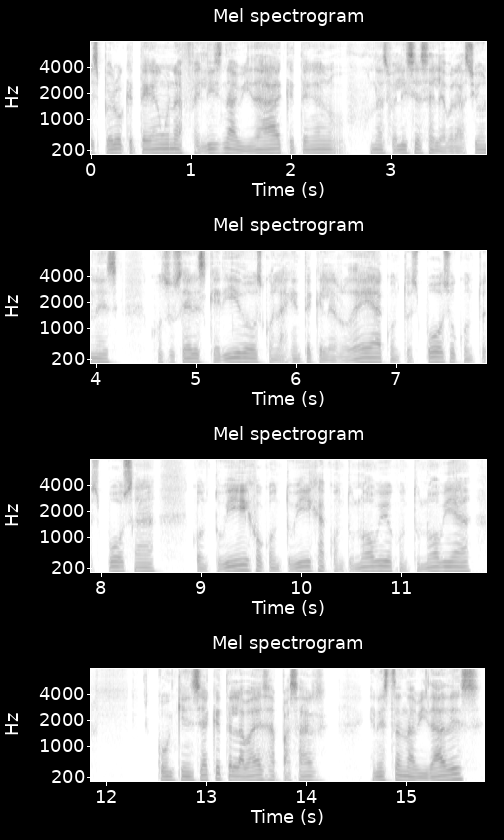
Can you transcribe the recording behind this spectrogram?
Espero que tengan una feliz Navidad, que tengan unas felices celebraciones con sus seres queridos, con la gente que le rodea, con tu esposo, con tu esposa, con tu hijo, con tu hija, con tu novio, con tu novia, con quien sea que te la vayas a pasar en estas Navidades,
